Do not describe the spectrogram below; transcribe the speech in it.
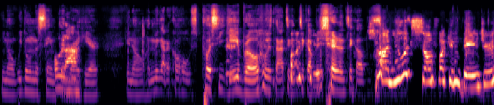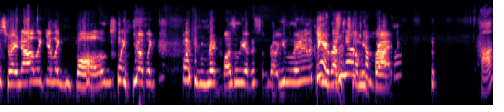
you know, we doing the same thing right here. You know, and we got a co-host Pussy Gabriel, who's not to Fuck take up his shirt and take up. Sean, you look so fucking dangerous right now. Like you're like bald. Like you have like fucking ripped muscle. You have this, bro. You literally look like Yeah, you're about to tell me like a crack. Huh?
